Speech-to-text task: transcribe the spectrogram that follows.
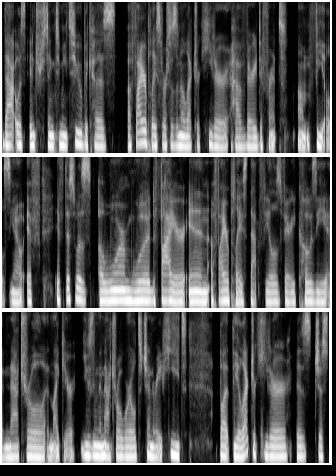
that was interesting to me too, because a fireplace versus an electric heater have very different um, feels. You know, if if this was a warm wood fire in a fireplace, that feels very cozy and natural, and like you're using the natural world to generate heat. But the electric heater is just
